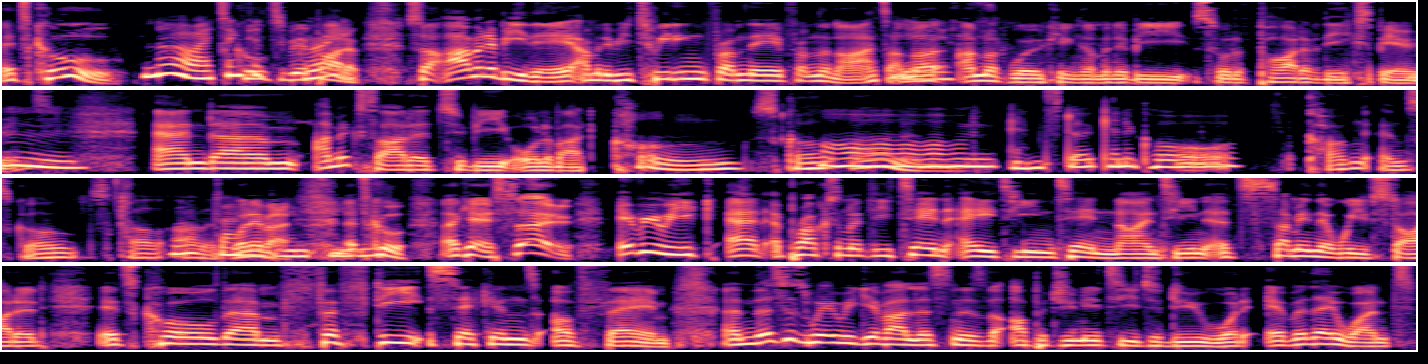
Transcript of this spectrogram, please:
It's cool. No, I think cool it's to be a part great. of. So I'm going to be there. I'm going to be tweeting from there from the night. I'm not. I'm not working. I'm going to be sort of part of the experience, Hmm. and um, I'm excited to be all about Kong Skull Island. And Stoke and a core. Kong and Skull, Skull Well Island. done, Whatever. Nancy. That's cool. Okay, so every week at approximately 10, 18, 10, 19, it's something that we've started. It's called um, 50 Seconds of Fame. And this is where we give our listeners the opportunity to do whatever they want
